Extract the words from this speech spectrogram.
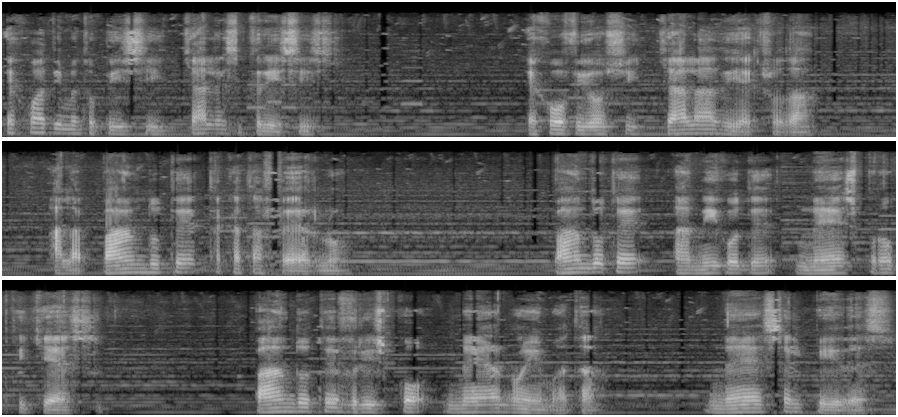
έχω αντιμετωπίσει κι άλλες κρίσεις, έχω βιώσει κι άλλα αδιέξοδα, αλλά πάντοτε τα καταφέρνω. Πάντοτε ανοίγονται νέες προοπτικές πάντοτε βρίσκω νέα νοήματα, νέες ελπίδες.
